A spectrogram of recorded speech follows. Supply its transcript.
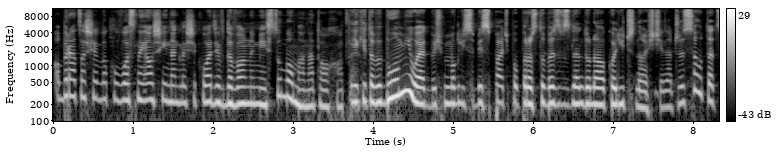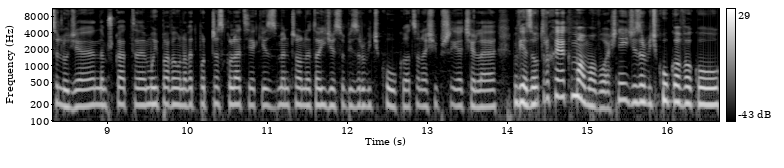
obraca się wokół własnej osi i nagle się kładzie w dowolnym miejscu, bo ma na to ochotę. Jakie to by było miłe, jakbyśmy mogli sobie spać po prostu bez względu na okoliczności. Znaczy są tacy ludzie, na przykład e, mój Paweł nawet podczas kolacji, jak jest zmęczony, to idzie sobie zrobić kółko, co nasi przyjaciele wiedzą. Trochę jak Momo właśnie, idzie zrobić kółko wokół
